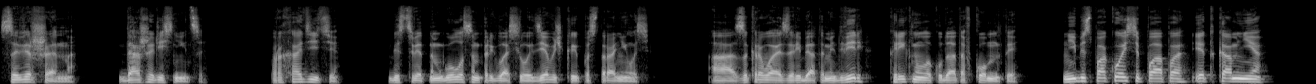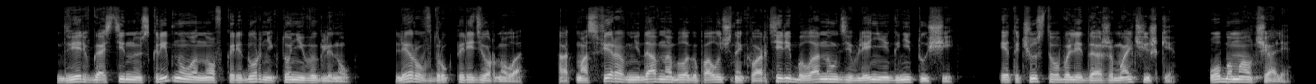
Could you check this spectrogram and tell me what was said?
Совершенно. Даже ресницы. «Проходите», – бесцветным голосом пригласила девочка и посторонилась. А, закрывая за ребятами дверь, крикнула куда-то в комнаты. «Не беспокойся, папа, это ко мне». Дверь в гостиную скрипнула, но в коридор никто не выглянул. Леру вдруг передернула. Атмосфера в недавно благополучной квартире была на удивление гнетущей. Это чувствовали даже мальчишки. Оба молчали.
